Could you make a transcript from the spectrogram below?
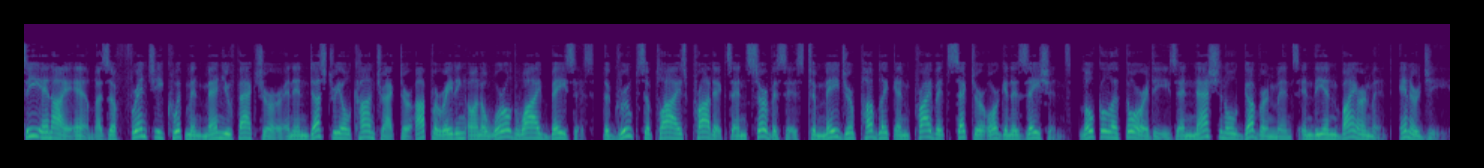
CNIM is a French equipment manufacturer and industrial contractor operating on a worldwide basis. The group supplies products and services to major public and private sector organizations, local authorities, and national governments in the environment, energy,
